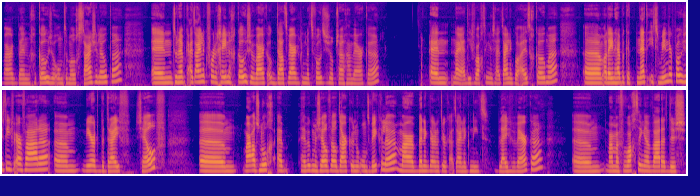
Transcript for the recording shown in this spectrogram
waar ik ben gekozen om te mogen stage lopen. En toen heb ik uiteindelijk voor degene gekozen waar ik ook daadwerkelijk met Photoshop zou gaan werken. En nou ja, die verwachting is uiteindelijk wel uitgekomen. Um, alleen heb ik het net iets minder positief ervaren. Um, meer het bedrijf zelf. Um, maar alsnog heb, heb ik mezelf wel daar kunnen ontwikkelen. Maar ben ik daar natuurlijk uiteindelijk niet blijven werken. Um, maar mijn verwachtingen waren dus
